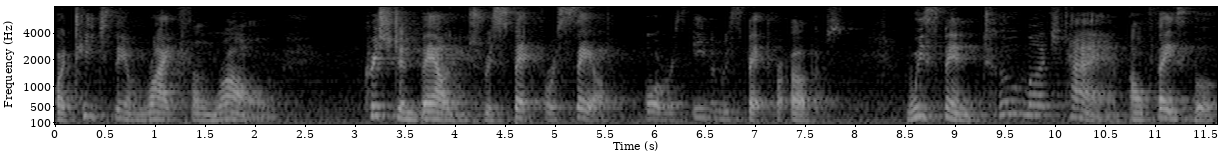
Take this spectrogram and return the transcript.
or teach them right from wrong. Christian values, respect for self, or even respect for others. We spend too much time on Facebook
